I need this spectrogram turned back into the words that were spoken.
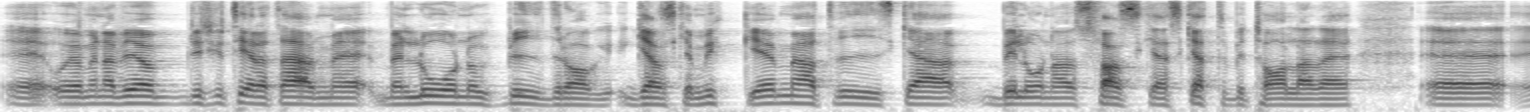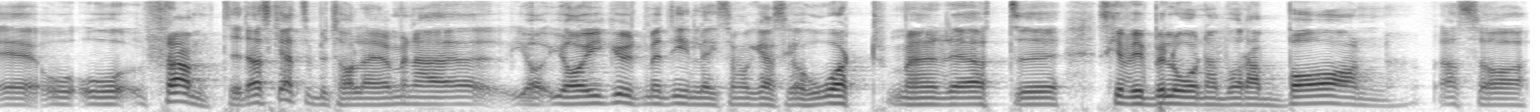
Eh, och jag menar vi har diskuterat det här med, med lån och bidrag ganska mycket med att vi ska belåna svenska skattebetalare eh, eh, och, och framtida skattebetalare. Jag menar, jag, jag gick ut med ett inlägg som var ganska hårt men att eh, ska vi belåna våra barn? Alltså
